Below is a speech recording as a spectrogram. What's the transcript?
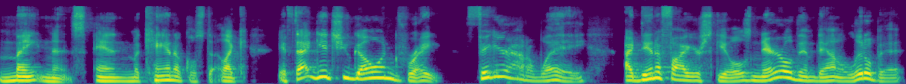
maintenance and mechanical stuff. Like if that gets you going, great. Figure out a way, identify your skills, narrow them down a little bit,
